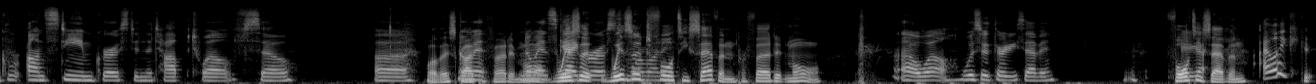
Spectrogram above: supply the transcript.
gr- on Steam grossed in the top twelve. So, uh, Well, this No guy Man- preferred it No more. Man's Sky Wizard Wizard forty seven preferred it more. oh well, Wizard thirty seven. Forty seven. I like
